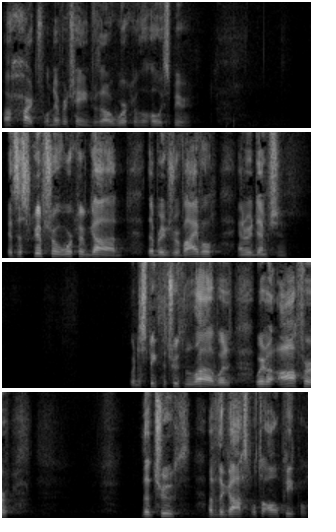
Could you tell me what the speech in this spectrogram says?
our hearts will never change without a work of the Holy Spirit. It's a scriptural work of God that brings revival and redemption. We're to speak the truth in love. We're, we're to offer the truth of the gospel to all people.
